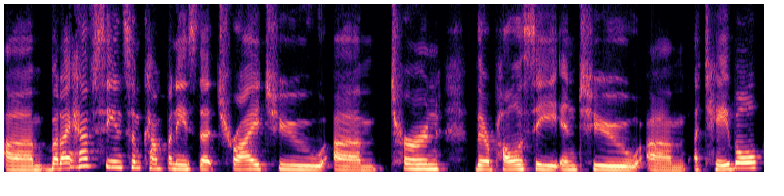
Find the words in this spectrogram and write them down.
um, but I have seen some companies that try to um, turn their policy into um, a table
